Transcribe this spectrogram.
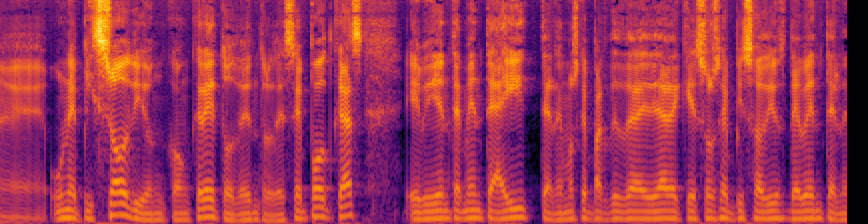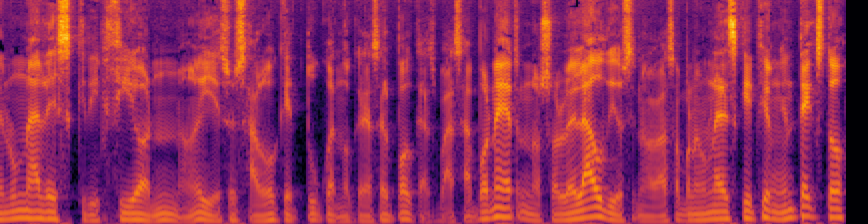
eh, un, episodio en concreto dentro de ese podcast. Evidentemente ahí tenemos que partir de la idea de que esos episodios deben tener una descripción, ¿no? Y eso es algo que tú cuando creas el podcast vas a poner, no solo el audio, sino que vas a poner una descripción en texto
